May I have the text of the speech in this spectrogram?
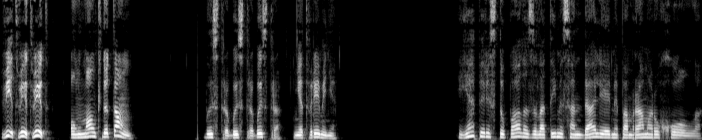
«Вид, вид, вид! Он manque de temps!» «Быстро, быстро, быстро! Нет времени!» Я переступала золотыми сандалиями по мрамору холла,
